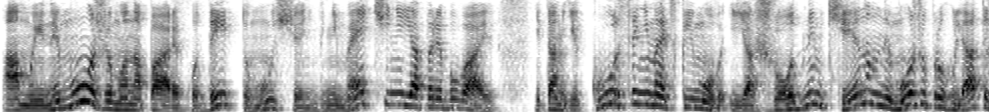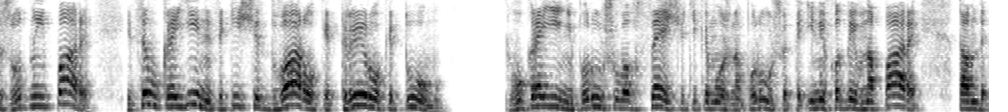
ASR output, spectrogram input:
а ми не можемо на пари ходити, тому що в Німеччині я перебуваю, і там є курси німецької мови, і я жодним чином не можу прогуляти жодної пари. І це українець, який ще два роки, три роки тому. В Україні порушував все, що тільки можна порушити, і не ходив на пари, там, де,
